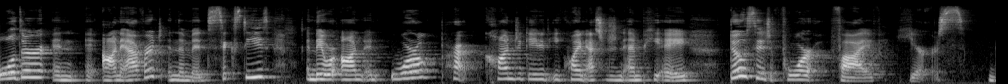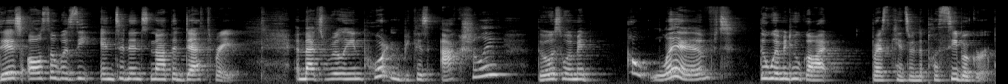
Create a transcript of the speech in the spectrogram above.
older and on average in the mid 60s, and they were on an oral conjugated equine estrogen MPA dosage for five years. This also was the incidence, not the death rate. And that's really important because actually those women outlived the women who got breast cancer in the placebo group.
